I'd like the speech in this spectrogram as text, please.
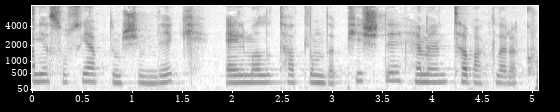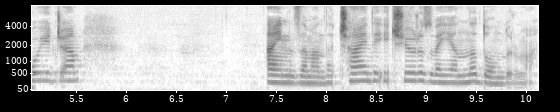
Vanilya sosu yaptım şimdilik. Elmalı tatlım da pişti. Hemen tabaklara koyacağım. Aynı zamanda çay da içiyoruz ve yanına dondurma.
